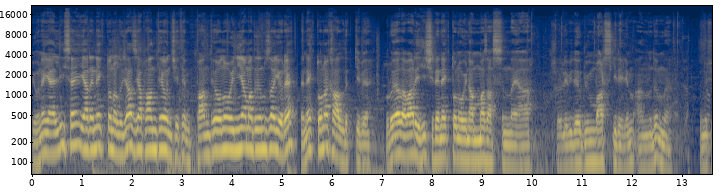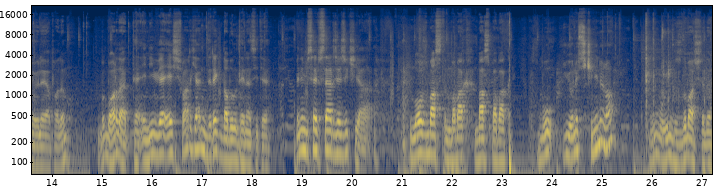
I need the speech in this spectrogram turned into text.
Yone geldiyse ya Renekton alacağız ya Pantheon çetim. Pantheon'u oynayamadığımıza göre Renekton'a kaldık gibi. Buraya da var ya hiç Renekton oynanmaz aslında ya. Şöyle bir de Rune Wars girelim anladın mı? Bunu şöyle yapalım. Bu bu arada Eni ve Eş varken direkt double tenacity. Benim bisepsler cacık ya. Loz bastım babak. Bas babak. Bu yöne skini ne lan? Bu oyun hızlı başladı.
